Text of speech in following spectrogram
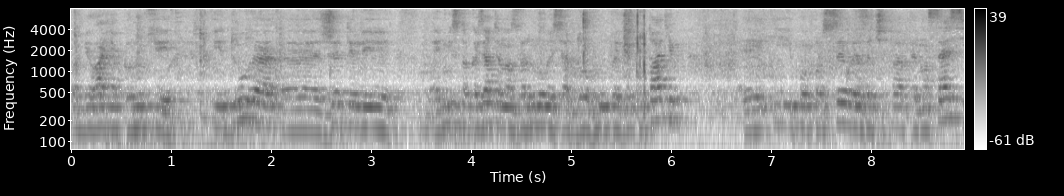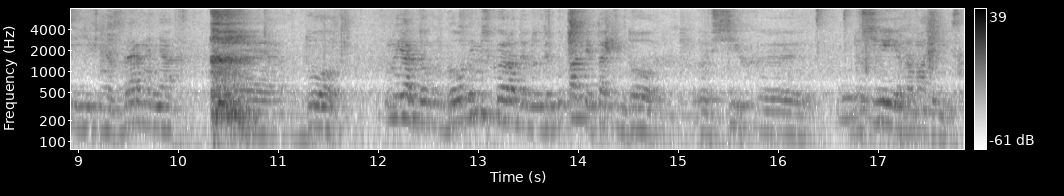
запобігання корупції. І друге, е, жителі е, міста Козятина звернулися до групи депутатів і попросили зачитати на сесії їхнє звернення як до голови міської ради, до депутатів, так і до е, всіх е, до всієї громади міста.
